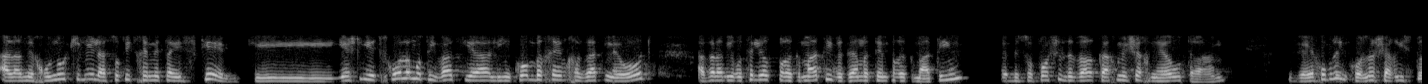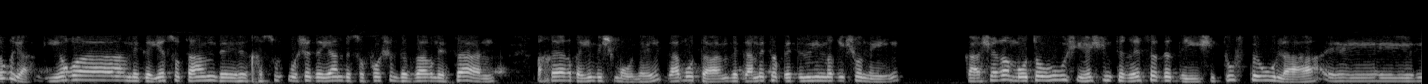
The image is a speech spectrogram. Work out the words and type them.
על הנכונות שלי לעשות איתכם את ההסכם, כי יש לי את כל המוטיבציה לנקום בכם חזק מאוד, אבל אני רוצה להיות פרגמטי וגם אתם פרגמטיים, ובסופו של דבר כך משכנע אותם. ואיך אומרים, כל השאר היסטוריה. גיורא מגייס אותם בחסות משה דיין בסופו של דבר לצה"ל אחרי 48, גם אותם וגם את הבדואים הראשונים, כאשר המוטו הוא שיש אינטרס הדדי, שיתוף פעולה, אה,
